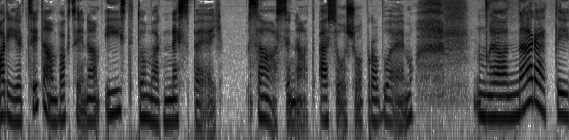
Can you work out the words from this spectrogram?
arī ar citām vakcīnām īsti tomēr nespēja sāsināt esošo problēmu. Nereti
